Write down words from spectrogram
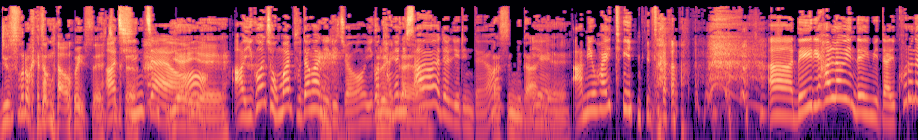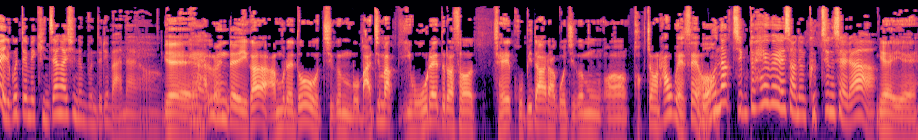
뉴스로 계속 나오고 있어요. 아 지금. 진짜요? 예, 예. 아 이건 정말 부당한 일이죠. 이건 당연히 그러니까요. 싸워야 될 일인데요. 맞습니다. 예. 아미 화이팅입니다. 아 내일이 할로윈데이입니다. 코로나 19 때문에 긴장하시는 분들이 많아요. 예, 예. 할로윈데이가 아무래도 지금 뭐 마지막 이 올해 들어서 제 고비다라고 지금 어, 걱정을 하고 계세요. 워낙 지금 또 해외에서는 급증세라 예, 예.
